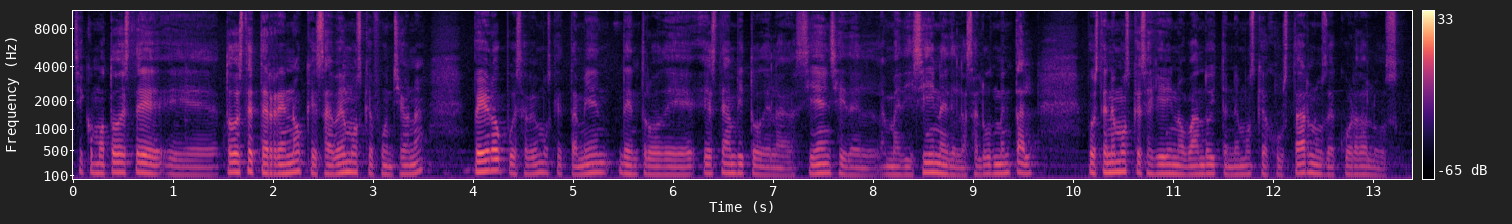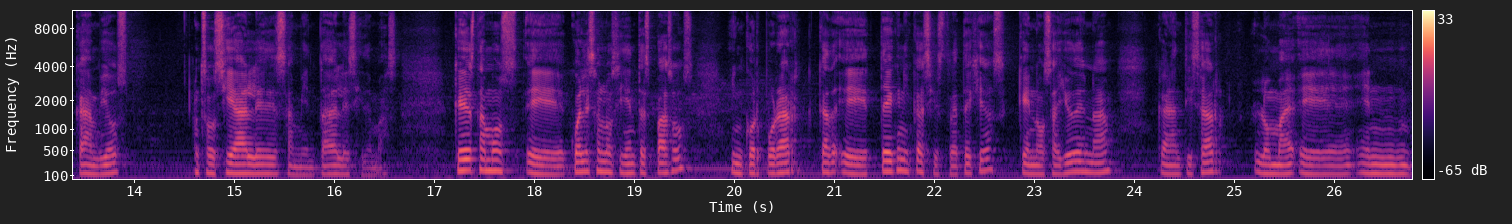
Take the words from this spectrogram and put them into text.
sí, como todo este, eh, todo este terreno que sabemos que funciona, pero pues sabemos que también dentro de este ámbito de la ciencia y de la medicina y de la salud mental, pues tenemos que seguir innovando y tenemos que ajustarnos de acuerdo a los cambios sociales, ambientales y demás. ¿Qué estamos, eh, ¿Cuáles son los siguientes pasos? Incorporar técnicas y estrategias que nos ayuden a garantizar lo eh, en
